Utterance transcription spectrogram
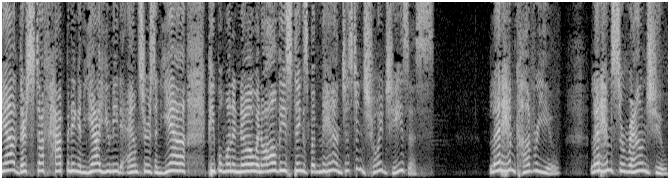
Yeah, there's stuff happening, and yeah, you need answers, and yeah, people want to know, and all these things, but man, just enjoy Jesus. Let Him cover you. Let him surround you.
